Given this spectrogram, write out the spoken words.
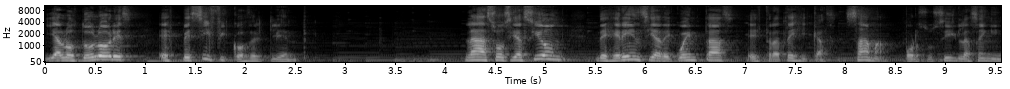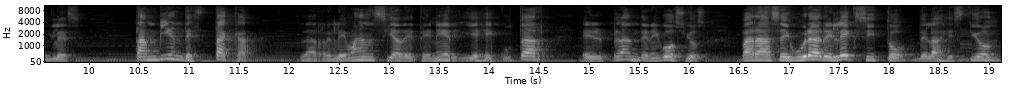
y a los dolores específicos del cliente. La Asociación de Gerencia de Cuentas Estratégicas, SAMA por sus siglas en inglés, también destaca la relevancia de tener y ejecutar el plan de negocios para asegurar el éxito de la gestión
